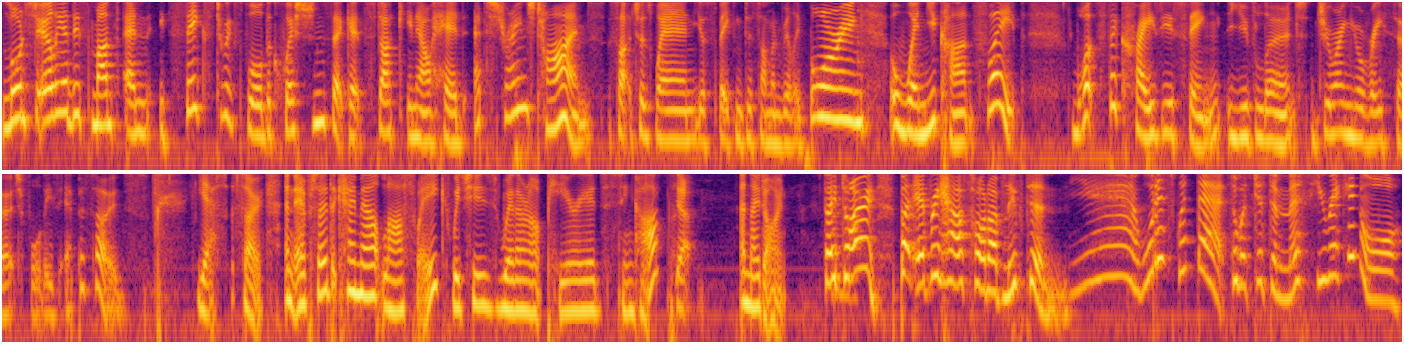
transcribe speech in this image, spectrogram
Launched earlier this month, and it seeks to explore the questions that get stuck in our head at strange times, such as when you're speaking to someone really boring or when you can't sleep. What's the craziest thing you've learnt during your research for these episodes? Yes. So an episode that came out last week, which is whether or not periods sync up, Yeah. and they don't. They don't, but every household I've lived in. Yeah. What is with that? So it's just a myth, you reckon, or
